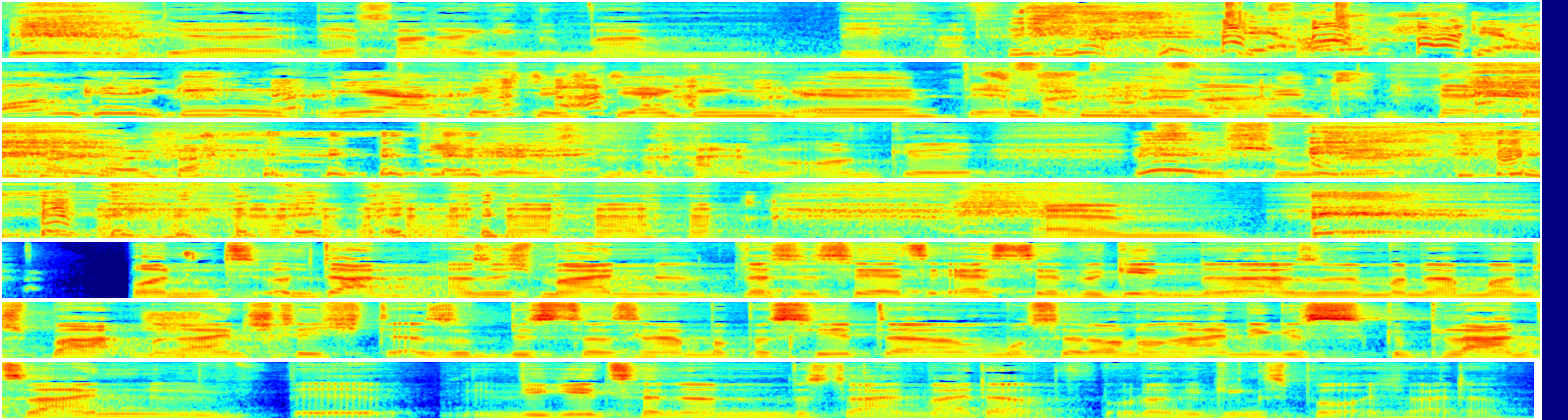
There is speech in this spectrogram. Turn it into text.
der, der, der Vater ging mit meinem. Nee, der, On der Onkel ging, ja, richtig, der ging äh, der zur Verkäufer, Schule mit dem Verkäufer. ging mit meinem Onkel zur Schule. ähm, und, und dann, also ich meine, das ist ja jetzt erst der Beginn, ne? Also wenn man da mal einen Spaten reinsticht, also bis das ja mal passiert, da muss ja doch noch einiges geplant sein. Wie geht's denn dann bis dahin weiter? Oder wie ging's bei euch weiter?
